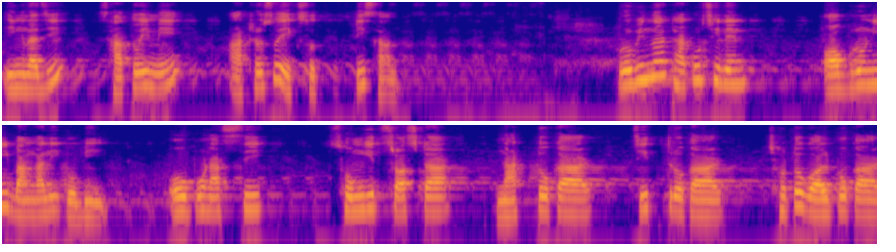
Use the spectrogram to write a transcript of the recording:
ইংরাজি সাতই মে আঠেরোশো একষট্টি সাল। রবীন্দ্রনাথ ঠাকুর ছিলেন অগ্রণী বাঙালি কবি। ঔপন্যাসিক, সংগীত স্রষ্টা, নাট্যকার, চিত্রকার, ছোট গল্পকার,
